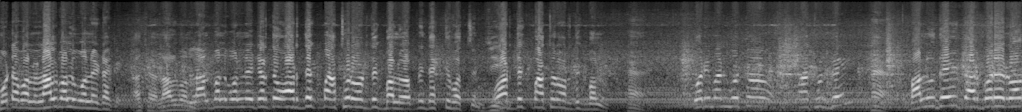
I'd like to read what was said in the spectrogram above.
মোটা বালু লাল বালু বলে এটাকে। আচ্ছা লাল বালু। লাল বালু বললে এটা তো অর্ধেক পাথর অর্ধেক বালু আপনি দেখতে পাচ্ছেন। অর্ধেক পাথর অর্ধেক বালু। হ্যাঁ। পরিমাণ মতো পাথর দেই হ্যাঁ। বালু দেই তারপরে রং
